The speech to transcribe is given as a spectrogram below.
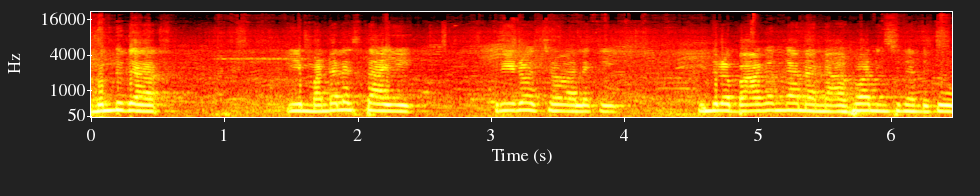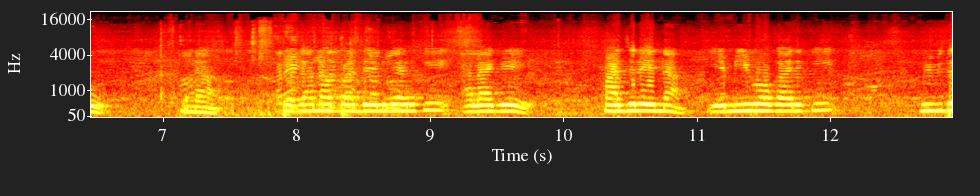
ముందుగా ఈ మండల స్థాయి క్రీడోత్సవాలకి ఇందులో భాగంగా నన్ను ఆహ్వానించినందుకు మన ప్రధానోపాధ్యాయులు గారికి అలాగే హాజరైన ఎంఈఓ గారికి వివిధ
